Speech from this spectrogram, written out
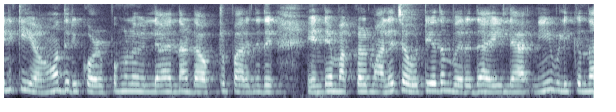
എനിക്ക് യാതൊരു കുഴപ്പങ്ങളും ഇല്ല എന്നാണ് ഡോക്ടർ പറഞ്ഞത്. എന്റെ മക്കൾ മല ചവിട്ടിയതും വെറുതായില്ല. നീ വിളിക്കുന്ന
